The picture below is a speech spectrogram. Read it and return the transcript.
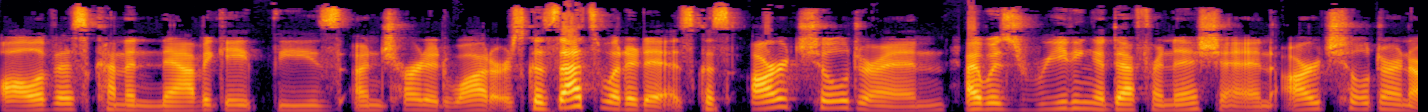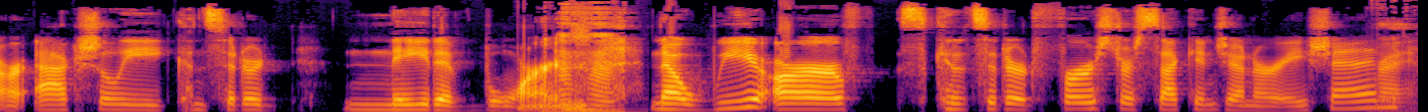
all of us kind of navigate these uncharted waters. Because that's what it is. Because our children I was reading a definition our children are actually considered native born. Mm-hmm. now we are considered first or second generation. Right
